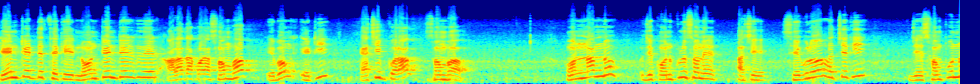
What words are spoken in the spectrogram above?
টেন্টেডদের থেকে নন টেন্টেডদের আলাদা করা সম্ভব এবং এটি অ্যাচিভ করাও সম্ভব। অন্যান্য যে কনক্লুশনে আছে, সেগুলো হচ্ছে কি? যে সম্পূর্ণ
